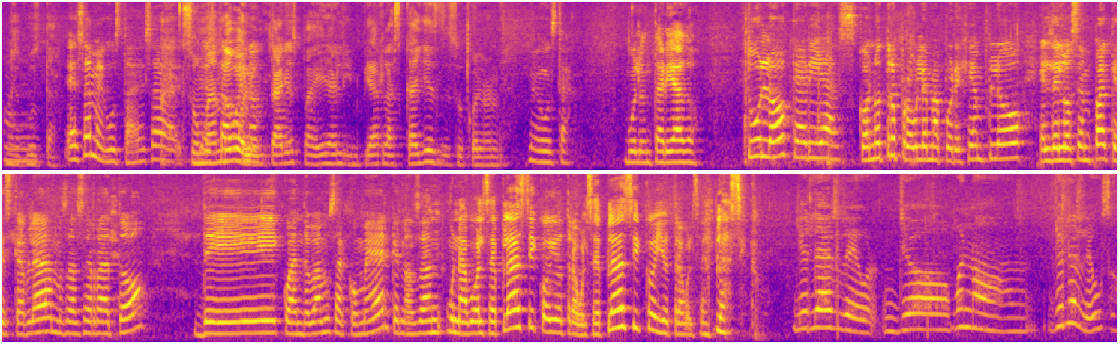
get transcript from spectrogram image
Me gusta. Esa me gusta, esa Sumando bueno. voluntarios para ir a limpiar las calles de su colonia. Me gusta. Voluntariado. ¿Tú lo qué harías con otro problema? Por ejemplo, el de los empaques que hablábamos hace rato, de cuando vamos a comer, que nos dan una bolsa de plástico y otra bolsa de plástico y otra bolsa de plástico. Yo las re, yo, bueno, yo las reuso.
